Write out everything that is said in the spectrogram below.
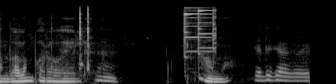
வந்தாலும் பரவாயில்லை. ஆமாம் எதுக்காக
